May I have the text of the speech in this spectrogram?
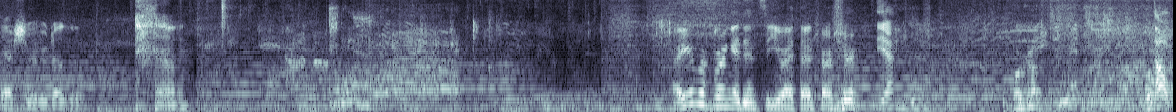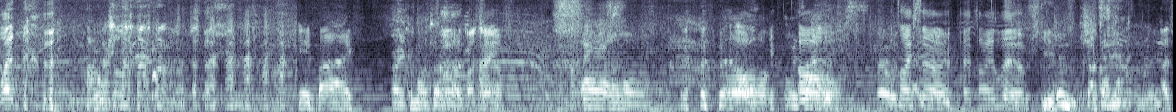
Yeah, sure, who doesn't? Are you referring I didn't see you right there, Treasure? Yeah. Oh god. Oh, what? Okay, bye. All right, come on, talk about Watch. Oh. oh, oh. I Oh. thought I saw. I thought I lived. Gave me just saved the right.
